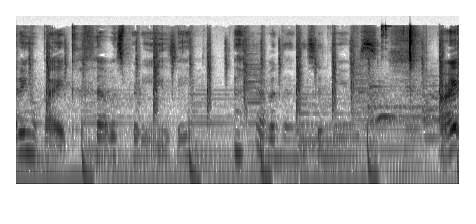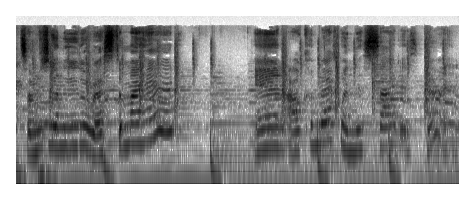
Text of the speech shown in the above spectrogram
riding a bike. That was pretty easy. I haven't done this in years. All right, so I'm just gonna do the rest of my head and I'll come back when this side is done.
